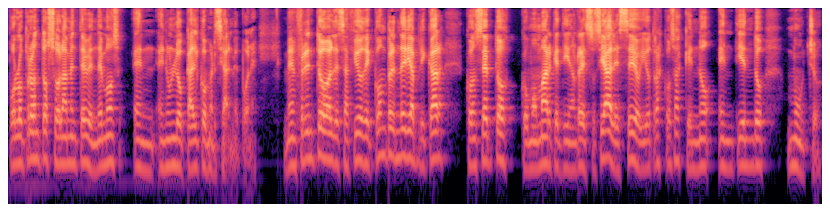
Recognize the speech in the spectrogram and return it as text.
por lo pronto solamente vendemos en, en un local comercial, me pone. Me enfrento al desafío de comprender y aplicar conceptos como marketing en redes sociales, SEO y otras cosas que no entiendo mucho.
